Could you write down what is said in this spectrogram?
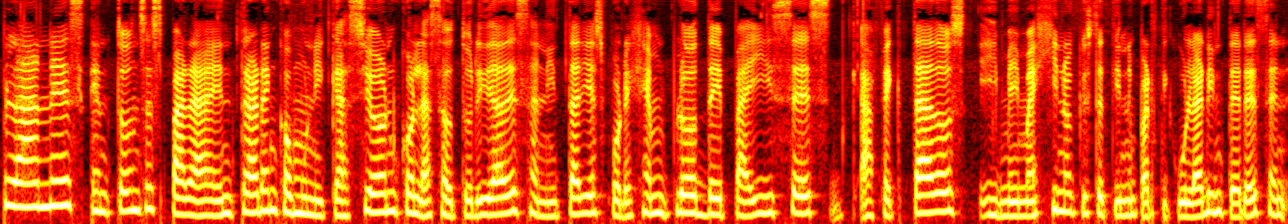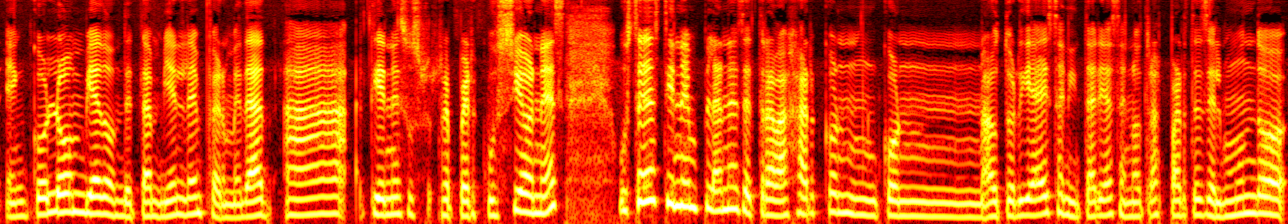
planes entonces para entrar en comunicación con las autoridades sanitarias, por ejemplo, de países afectados? Y me imagino que usted tiene particular interés en, Colombia, donde también la enfermedad ha, tiene sus repercusiones. ¿Ustedes tienen planes de trabajar con, con autoridades sanitarias en otras partes del mundo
